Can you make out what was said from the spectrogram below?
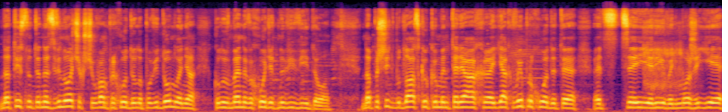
натиснути на дзвіночок, щоб вам приходили повідомлення, коли в мене виходять нові відео. Напишіть, будь ласка, у коментарях, е, як ви проходите е, цей рівень. Може є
